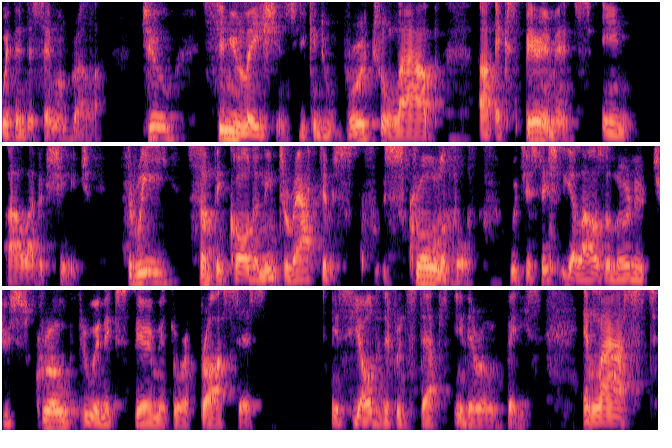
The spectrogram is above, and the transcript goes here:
within the same umbrella. Two, simulations. You can do virtual lab uh, experiments in uh, LabXchange. Three, something called an interactive sc scrollable, which essentially allows a learner to scroll through an experiment or a process and see all the different steps in their own pace. And last,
